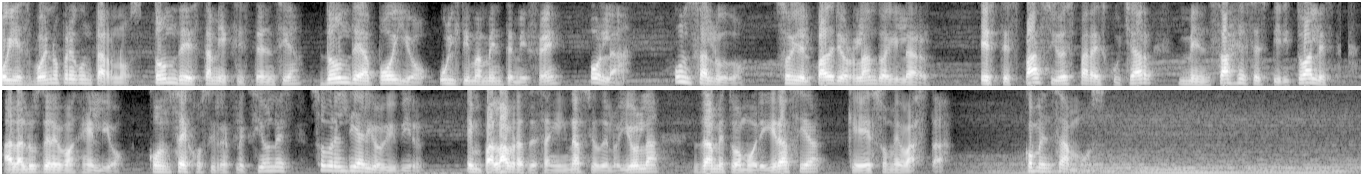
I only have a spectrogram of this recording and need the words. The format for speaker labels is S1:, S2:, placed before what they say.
S1: Hoy es bueno preguntarnos, ¿dónde está mi existencia? ¿Dónde apoyo últimamente mi fe? Hola, un saludo. Soy el Padre Orlando Aguilar. Este espacio es para escuchar mensajes espirituales a la luz del Evangelio, consejos y reflexiones sobre el diario vivir. En palabras de San Ignacio de Loyola, dame tu amor y gracia, que eso me basta. Comenzamos.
